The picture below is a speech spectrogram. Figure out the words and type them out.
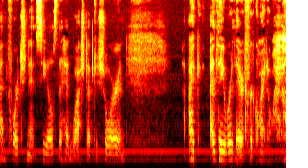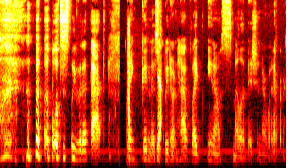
unfortunate seals that had washed up to shore, and I they were there for quite a while. we'll just leave it at that. Thank goodness yeah. we don't have like you know smell-o-vision or whatever.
